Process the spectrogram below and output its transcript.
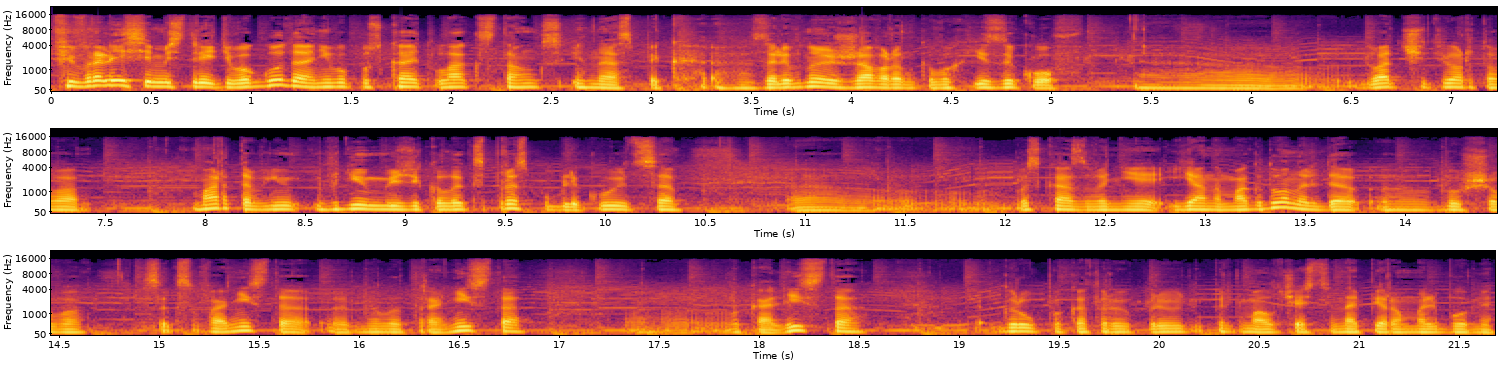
В феврале 73 года они выпускают Lux, Tongues и Nespik, э, заливной из жаворонковых языков. Э, 24 марта в New Musical Express публикуется э, высказывание Яна Макдональда, э, бывшего саксофониста, э, мелатрониста, э, вокалиста группы, который при- принимал участие на первом альбоме.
